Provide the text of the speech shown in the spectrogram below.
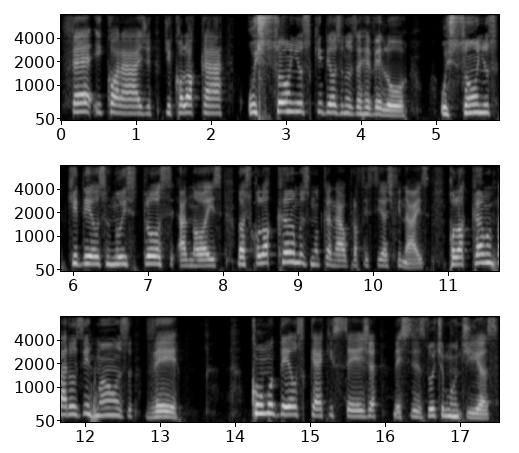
fé e coragem de colocar os sonhos que Deus nos revelou, os sonhos que Deus nos trouxe a nós, nós colocamos no canal Profecias Finais, colocamos para os irmãos ver como Deus quer que seja nesses últimos dias.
